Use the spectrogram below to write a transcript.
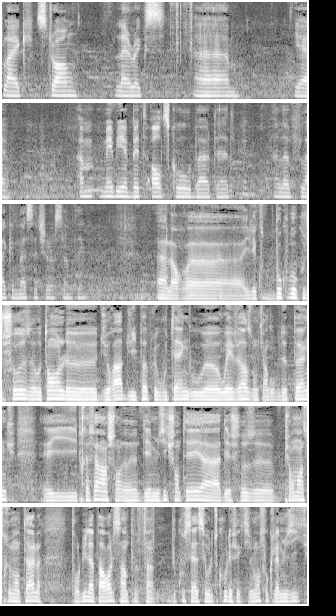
like strong lyrics. Um, yeah, I'm maybe a bit old school about that. I love like a message or something. Alors, euh, il écoute beaucoup, beaucoup de choses, autant le, du rap, du hip-hop, le Wu-Tang ou euh, Wavers, donc un groupe de punk. Il préfère euh, des musiques chantées à des choses purement instrumentales. Pour lui, la parole, c'est un peu. Du coup, c'est assez old school, effectivement. Il faut que la musique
